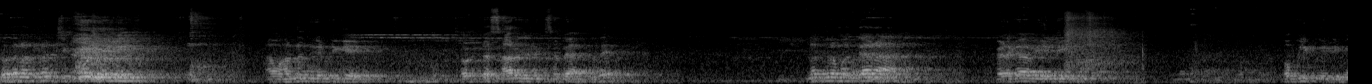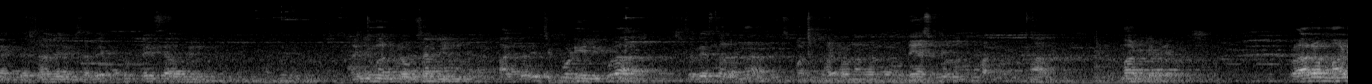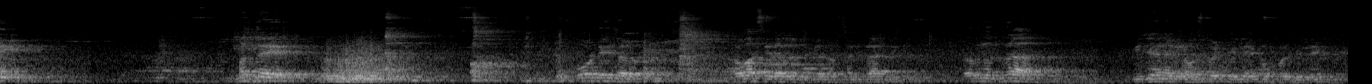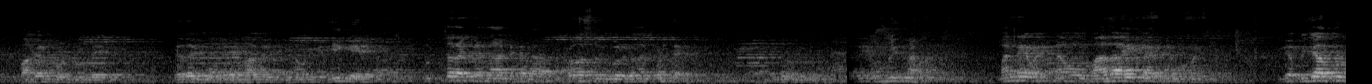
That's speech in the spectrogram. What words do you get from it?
ತದನಂತರ ಚಿಕ್ಕೋಡಿಯಲ್ಲಿ ನಾವು ಹನ್ನೊಂದು ಗಂಟೆಗೆ ದೊಡ್ಡ ಸಾರ್ವಜನಿಕ ಸಭೆ ಆಗ್ತದೆ. ನಂತರ ಮಧ್ಯಾಹ್ನ ಬೆಳಗಾವಿಯಲ್ಲಿ ಪಬ್ಲಿಕ್ ಮೀಟಿಂಗ್ ಆಗ್ತದೆ, ಸಾರ್ವಜನಿಕ ಸಭೆ. ಪ್ಲೇಸ್ ಯಾವುದು ಅಂಜುಮನ್ ಗ್ರೌಂಡ್ಸಲ್ಲಿ ಆಗ್ತದೆ. ಚಿಕ್ಕೋಡಿಯಲ್ಲಿ ಕೂಡ ಸಭೆ ಸ್ಥಳನ ಫಿಕ್ಸ್ ಮಾಡ್ತಾರೆ. ಹಾಂ, ಮಾಡ್ತೇವೆ. ಪ್ರಾರಂಭ ಮಾಡಿ ಮತ್ತೆ ತದನಂತರ ವಿಜಯನಗರ ಹೊಸಪೇಟೆ ಜಿಲ್ಲೆ ಕೊಪ್ಪಳ ಜಿಲ್ಲೆ ಬಾಗಲಕೋಟೆ ಜಿಲ್ಲೆ ಗದಗ ಜಿಲ್ಲೆ ಹಾವೇರಿ ನಮಗೆ ಹೀಗೆ ಉತ್ತರ ಕರ್ನಾಟಕದ ಪ್ರವಾಸ ವಿವರಗಳನ್ನು ಕೊಡ್ತೇವೆ. ಇದು. ಮೊನ್ನೆ ನಾವು ಮಾದಾಯಿ ಕಾರ್ಯಕ್ರಮ ಮಾಡಿದ್ವಿ. ಈಗ ಬಿಜಾಪುರ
